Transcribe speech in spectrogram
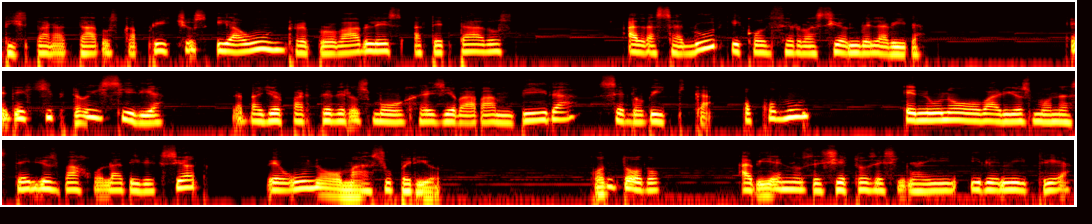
disparatados caprichos y aún reprobables atentados a la salud y conservación de la vida. En Egipto y Siria, la mayor parte de los monjes llevaban vida cenobítica o común en uno o varios monasterios bajo la dirección de uno o más superior. Con todo, había en los desiertos de Sinaí y de Nitria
